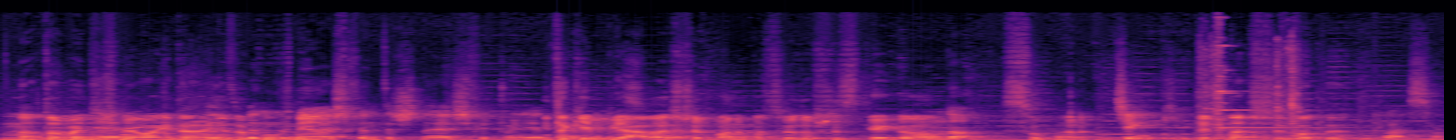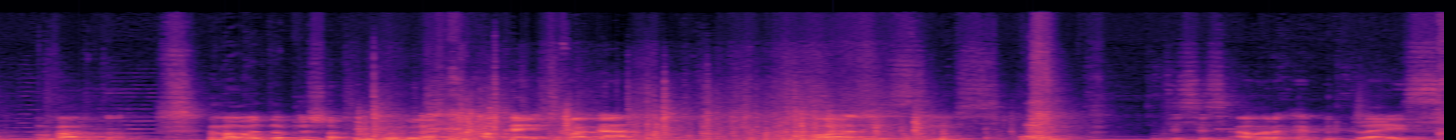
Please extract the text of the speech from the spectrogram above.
No to będziesz miała idealnie do będę kuchni. miała świąteczne świeczunie. I takie tak, białe z czerwonym pasują do wszystkiego. No. Super. Dzięki. 15 zł. Klasa. Warto. Mamy dobry shopping w ogóle. Okej, uwaga. What is this? This is our happy place.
